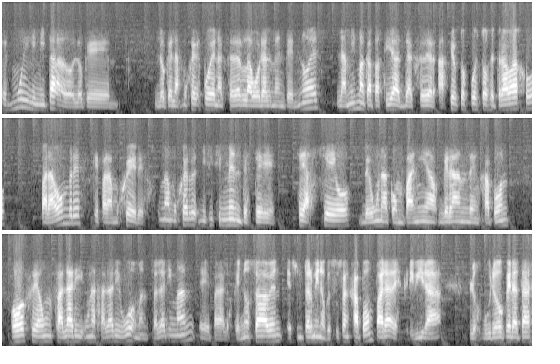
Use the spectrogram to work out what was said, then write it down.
es muy limitado lo que, lo que las mujeres pueden acceder laboralmente. No es la misma capacidad de acceder a ciertos puestos de trabajo para hombres que para mujeres. Una mujer difícilmente esté, sea CEO de una compañía grande en Japón o sea un salary, una salary woman. Salary man, eh, para los que no saben, es un término que se usa en Japón para describir a los burócratas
